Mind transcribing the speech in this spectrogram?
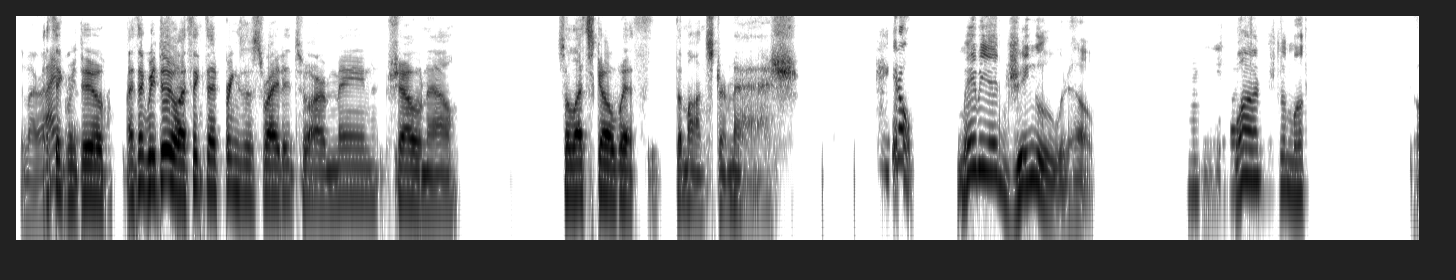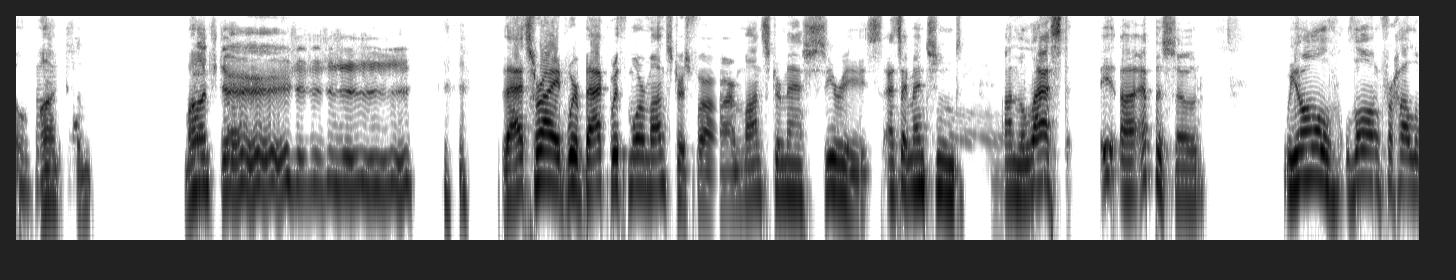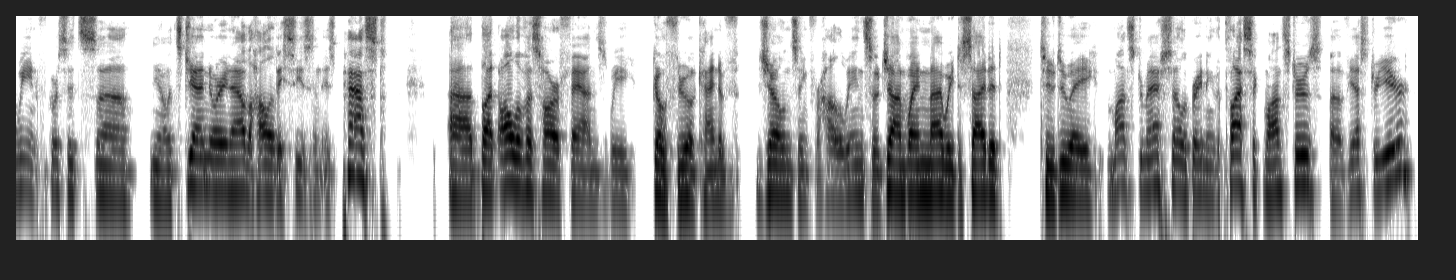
Am I right? I think we do. I think we do. I think that brings us right into our main show now. So let's go with the Monster Mash. You know, maybe a jingle would help. Watch the mon- Don't watch the monsters. That's right. We're back with more monsters for our Monster Mash series. As I mentioned on the last uh, episode, we all long for Halloween. Of course, it's uh, you know it's January now. The holiday season is past, uh, but all of us horror fans we go through a kind of jonesing for Halloween. So John Wayne and I we decided to do a Monster Mash celebrating the classic monsters of yesteryear,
